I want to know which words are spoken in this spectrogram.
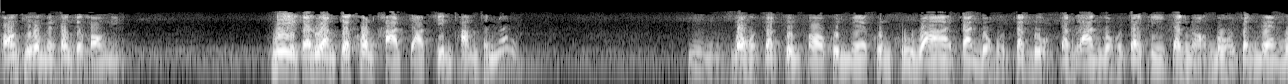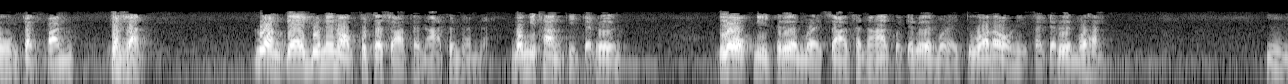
ของที่ว่าเป็นของเจ้าของนี่นี่กระร่วนจะค้นขาดจากศีลธรรมทั้งนั้น อืมบ่หูจักคุณพ่อคุณแม่คุณครูบาอาจารย์บ่หูจักดูจักล้านบ่หูจักปีจักหนองบ่หูจักแบงบ่หูจักปันจักสั่น ล้วนแกอยู่ในนอกพุทธศาสนาเท่านั้นนะบ่มีทางที่จะเริ่นโลกนี่จะเริ่นเมื่อไรศาสนาก็จะเริ่นเมื่อไรตัวเรานี่ก็จะเริ่นเมื่อไรอืม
